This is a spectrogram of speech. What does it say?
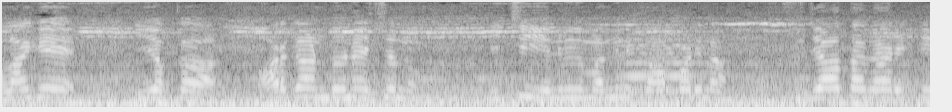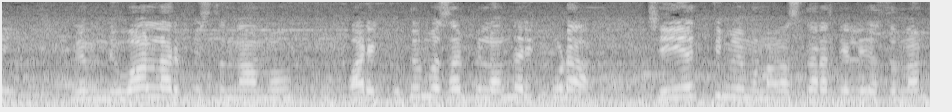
అలాగే ఈ యొక్క ఆర్గాన్ డొనేషన్ ఇచ్చి ఎనిమిది మందిని కాపాడిన సుజాత గారికి మేము నివాళులు అర్పిస్తున్నాము. వారి కుటుంబ సభ్యులందరికీ కూడా చేయెత్తి మేము నమస్కారం తెలియజేస్తున్నాం.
